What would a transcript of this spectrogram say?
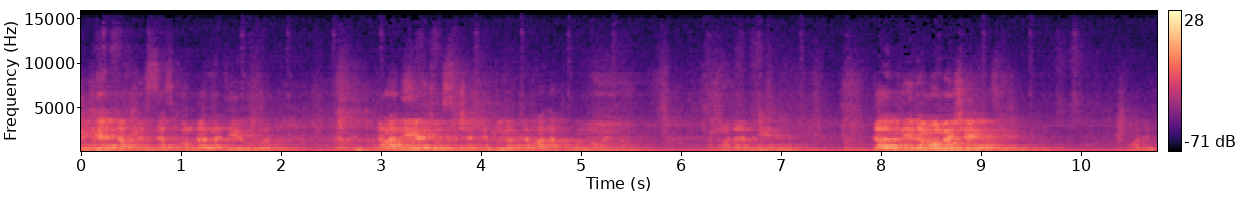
Inti qed taħt l-istess kundanna tiegħu wkoll. Dan li Jesús mhux qed jieħdu dak li ħana nieħu ilma minnu. Imma dal-bniedem, dal-bniedem m'għamel xejn ħażin. Morit.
